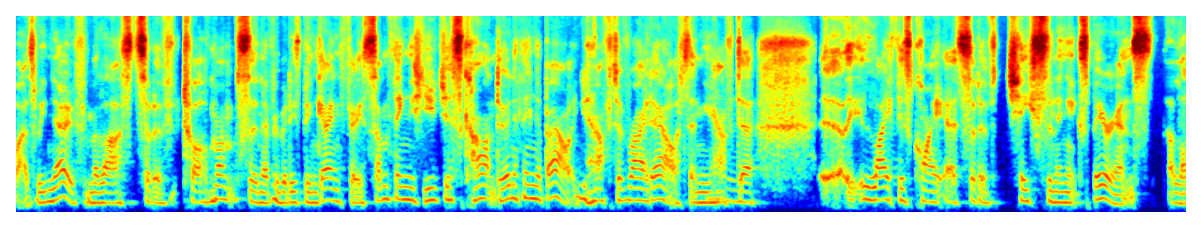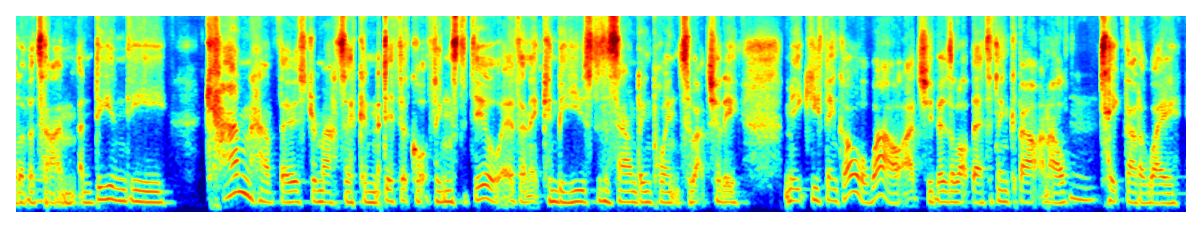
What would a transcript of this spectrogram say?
well, as we know from the last sort of 12 months and everybody's been going through, some things you just can't do anything about. You have to ride out and you have Mm. to, uh, life is quite a sort of chastening experience a lot of the Mhm. time. And D&D can have those dramatic and difficult things to deal with. And it can be used as a sounding point to actually make you think, oh, wow, actually, there's a lot there to think about. And I'll Mm. take that away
